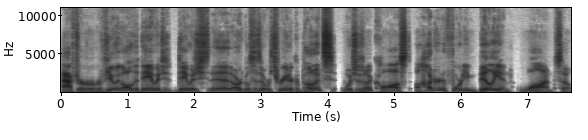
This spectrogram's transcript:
After reviewing all the damage, damage uh, the article says over 300 components, which is going to cost 140 billion won. So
